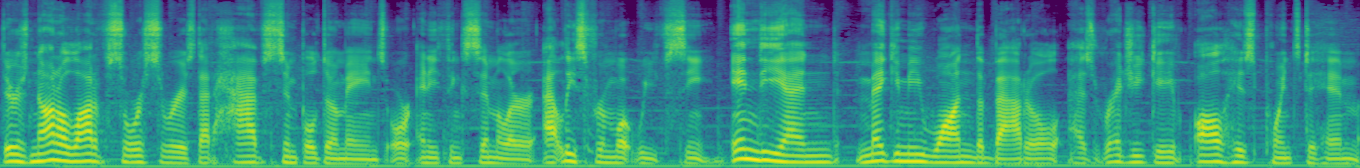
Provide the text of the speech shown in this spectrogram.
There's not a lot of sorcerers that have simple domains or anything similar, at least from what we've seen. In the end, Megumi won the battle as Reggie gave all his points to him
